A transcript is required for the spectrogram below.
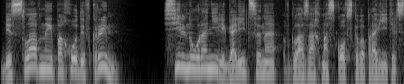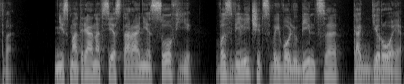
Бесславные походы в Крым сильно уронили Голицына в глазах московского правительства, несмотря на все старания Софьи возвеличить своего любимца как героя.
